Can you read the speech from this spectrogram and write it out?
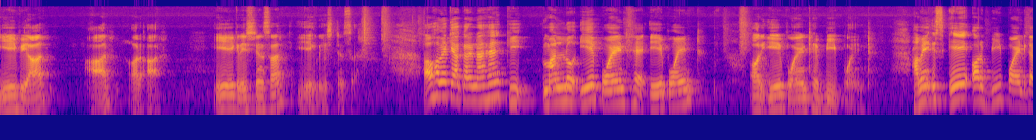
ये भी आर आर और आर ये एक रेजिस्टेंस आर ये एक रेजिस्टेंस आर अब हमें क्या करना है कि मान लो ये पॉइंट है ए पॉइंट और ये पॉइंट है बी पॉइंट हमें इस ए और बी पॉइंट का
